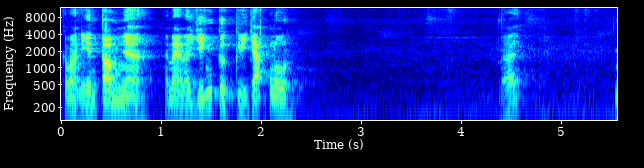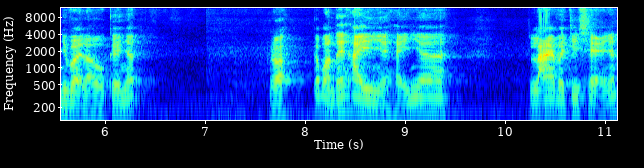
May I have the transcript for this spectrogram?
Các bạn yên tâm nhé cái này nó dính cực kỳ chắc luôn. Đấy. Như vậy là ok nhất. Rồi các bạn thấy hay nhỉ? Hãy uh, like và chia sẻ nhé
